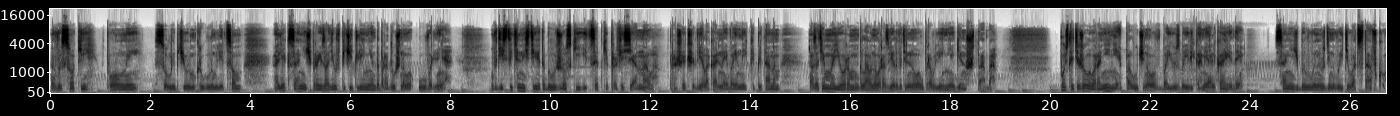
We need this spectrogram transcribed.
Высокий, полный, с улыбчивым круглым лицом, Олег Санич производил впечатление добродушного увольня. В действительности это был жесткий и цепкий профессионал, прошедший две локальные войны капитаном, а затем майором главного разведывательного управления Генштаба. После тяжелого ранения, полученного в бою с боевиками Аль-Каиды, Санич был вынужден выйти в отставку.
